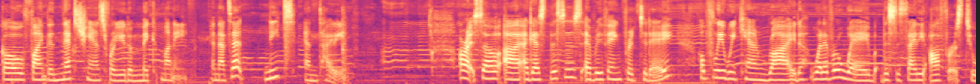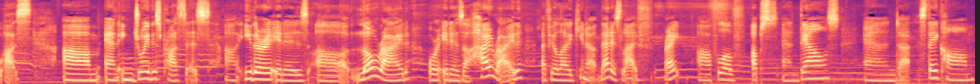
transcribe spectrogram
go find the next chance for you to make money. And that's it neat and tidy. Alright, so uh, I guess this is everything for today. Hopefully, we can ride whatever wave the society offers to us um, and enjoy this process. Uh, either it is a low ride or it is a high ride. I feel like, you know, that is life, right? Uh, full of ups and downs, and uh, stay calm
